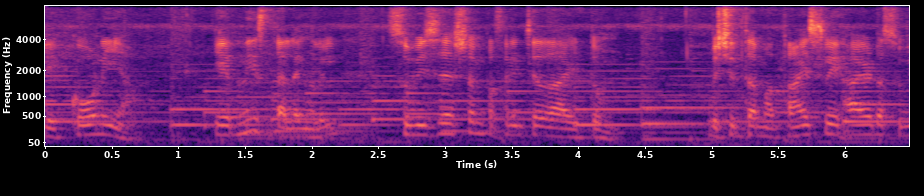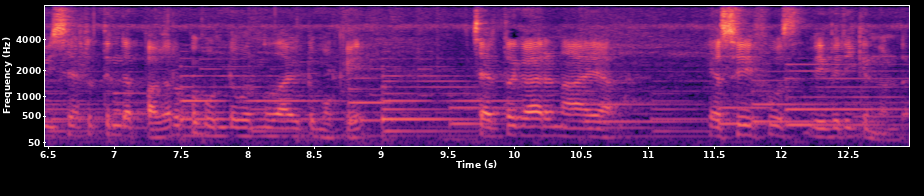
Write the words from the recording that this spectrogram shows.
ലിക്കോണിയ എന്നീ സ്ഥലങ്ങളിൽ സുവിശേഷം പ്രസംഗിച്ചതായിട്ടും വിശുദ്ധ മത്തായ് ശ്രീഹായുടെ സുവിശേഷത്തിന്റെ പകർപ്പ് കൊണ്ടുവന്നതായിട്ടുമൊക്കെ ചരിത്രകാരനായ യസീഫൂസ് വിവരിക്കുന്നുണ്ട്.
